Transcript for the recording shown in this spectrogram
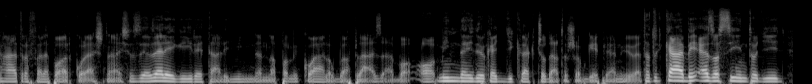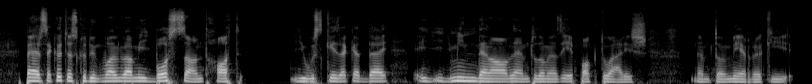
hátrafele parkolásnál, és azért az elég irritál így minden nap, amikor állok be a plázába. A minden idők egyik legcsodálatosabb gépjárművel. Tehát, hogy kb. ez a szint, hogy így persze kötözködünk valamivel, ami így bosszanthat use case de így, így minden a, nem tudom, az épp aktuális nem tudom, mérnöki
